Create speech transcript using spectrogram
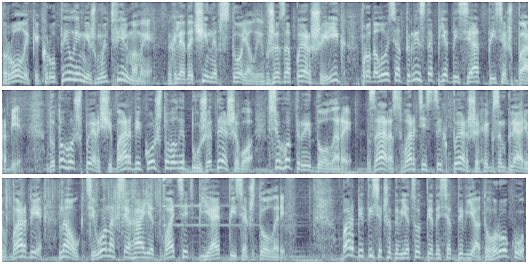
Ролики крутили між мультфільмами. Глядачі не встояли. Вже за перший рік продалося 350 тисяч Барбі. До того ж, перші Барбі коштували дуже дешево всього 3 долари. Зараз вартість цих перших екземплярів Барбі на аукціонах сягає 25 тисяч доларів. Барбі 1959 року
